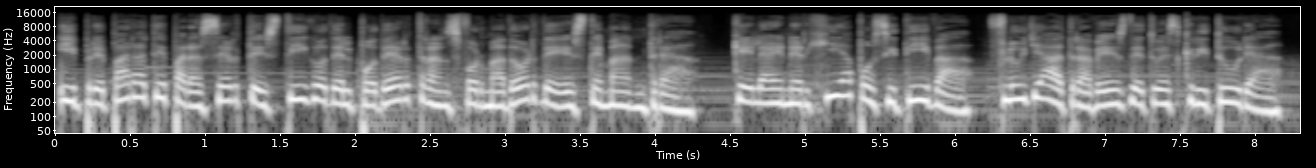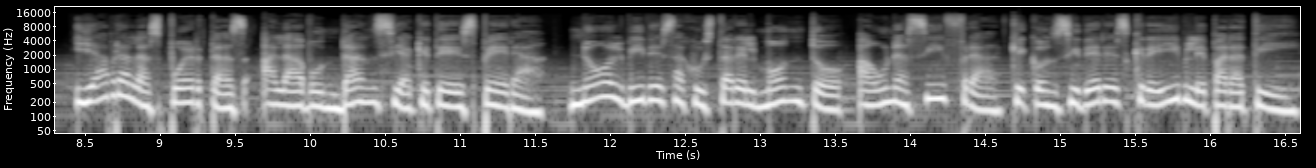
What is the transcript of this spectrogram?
y prepárate para ser testigo del poder transformador de este mantra. Que la energía positiva fluya a través de tu escritura y abra las puertas a la abundancia que te espera. No olvides ajustar el monto a una cifra que consideres creíble para ti,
